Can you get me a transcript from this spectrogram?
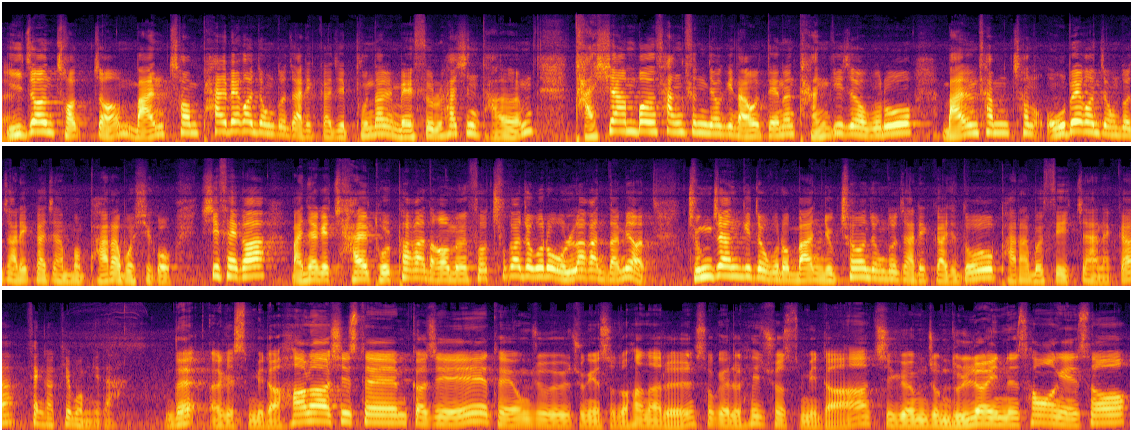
네. 이전 저점 11,800원 정도 자리까지 분할 매수를 하신 다음 다시 한번 상승력이 나올 때는 단기적으로 13,500원 정도 자리까지 한번 바라보시고 시세가 만약에 잘 돌파가 나오면서 추가적으로 올라간다면 중장기적으로 16,000원 정도 자리까지도 바라볼 수 있지 않을까 생각해 봅니다. 네, 알겠습니다. 하나 시스템까지 대형주 중에서도 하나를 소개를 해주셨습니다. 지금 좀 눌려 있는 상황에서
